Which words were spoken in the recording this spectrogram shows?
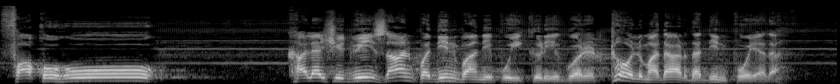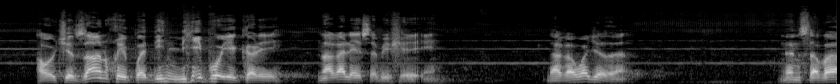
فقهو کله چې دوی ځان په دین باندې پوی کړي ګورې ټول مدار د دین پویه ده او چې ځان خو په دین نه پوی کړي نو هغه لیس بشیء دغه وجه ده نن سبا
